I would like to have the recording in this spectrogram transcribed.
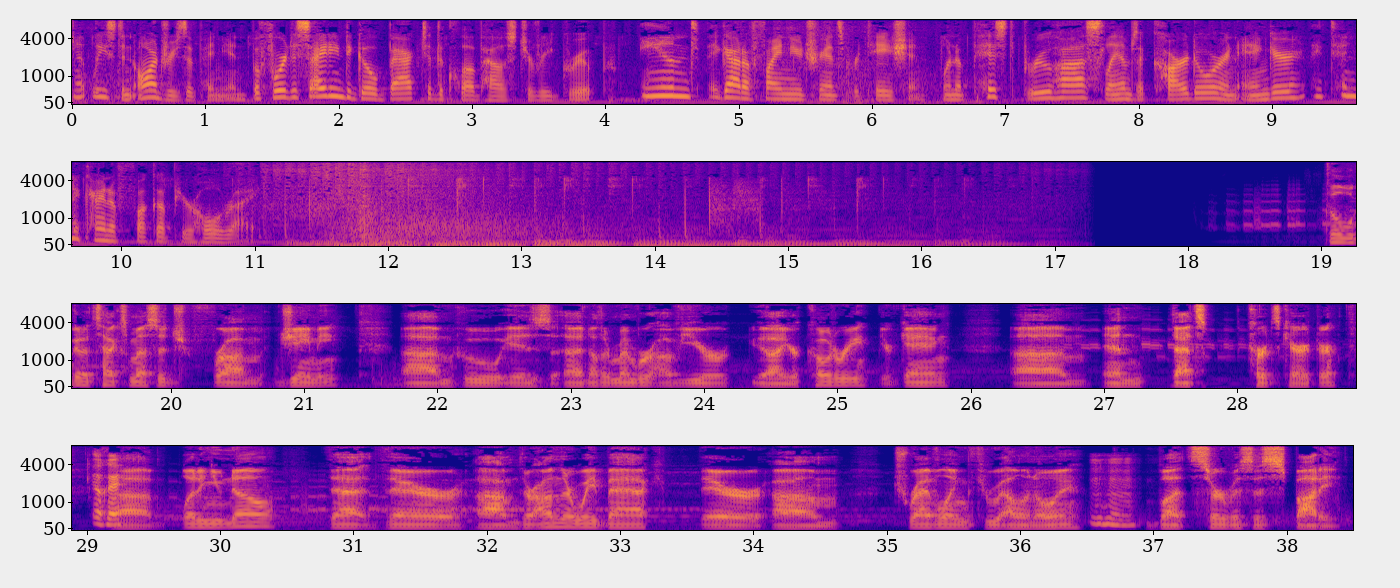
at least in Audrey's opinion, before deciding to go back to the clubhouse to regroup. And they gotta find new transportation. When a pissed Brujah slams a car door in anger, they tend to kind of fuck up your whole ride. Phil will get a text message from Jamie, um, who is another member of your uh, your coterie, your gang, um, and that's Kurt's character. Okay. Um, letting you know that they're um, they're on their way back. They're um, traveling through Illinois, but service is spotty.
